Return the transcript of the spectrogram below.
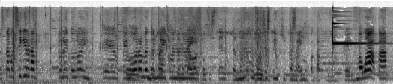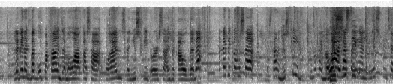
Basta magsige ra kag tuloy-tuloy. Kay kay mo ra man jud na ikaw na nay. tawag consistent ta mag-upload. consistent jud ka sa imong pag-upload. Kay mawa ka, labi nagbag-o pa ka, unsa mawa ka sa kuan, sa newsfeed or sa siya tawag na na. Ano bitong sa basta newsfeed. Kuno may mawa ka sa. Newsfeed sa.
